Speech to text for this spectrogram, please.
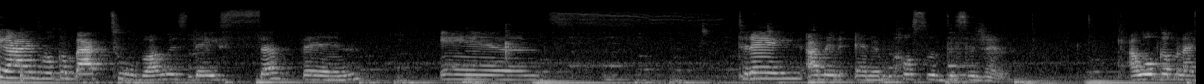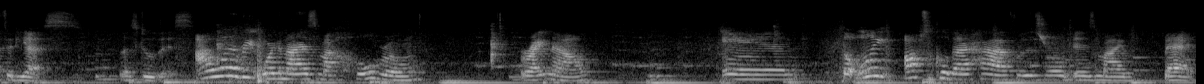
Hey guys, welcome back to Vlogmas Day 7 and today I made an impulsive decision. I woke up and I said yes, let's do this. I want to reorganize my whole room right now and the only obstacle that I have for this room is my bed.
